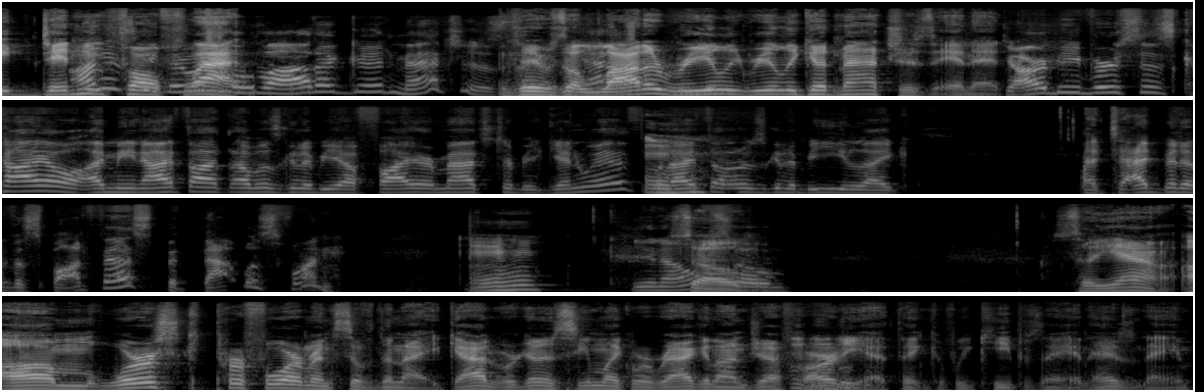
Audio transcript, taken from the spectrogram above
it didn't Honestly, fall there flat. Was a lot of good matches. there was a. Yeah, lot of really really good matches in it. Darby versus Kyle. I mean, I thought that was going to be a fire match to begin with, but I Mhm. thought it was going to be like a tad bit of a spot fest, but that was fun. Mm-hmm. You know, So- so So yeah, um, worst performance of the night. God, we're gonna seem like we're ragging on Jeff Hardy. I think if we keep saying his name.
